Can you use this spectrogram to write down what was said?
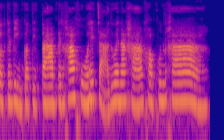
กดกระดิ่งกดติดตามเป็นค่าครูให้จ๋าด้วยนะคะ ขอบคุณค่ะ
